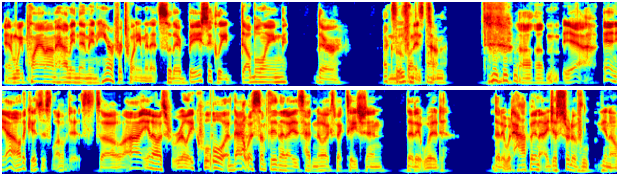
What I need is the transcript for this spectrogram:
and we plan on having them in here for twenty minutes. So they're basically doubling their Exercise movement time. um, yeah, and yeah, all the kids just loved it. So uh, you know, it's really cool. And that was something that I just had no expectation that it would that it would happen. I just sort of you know,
